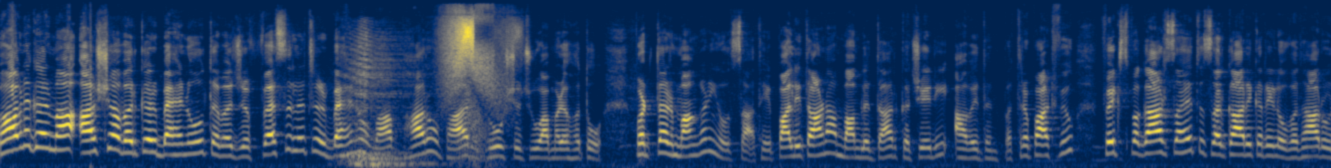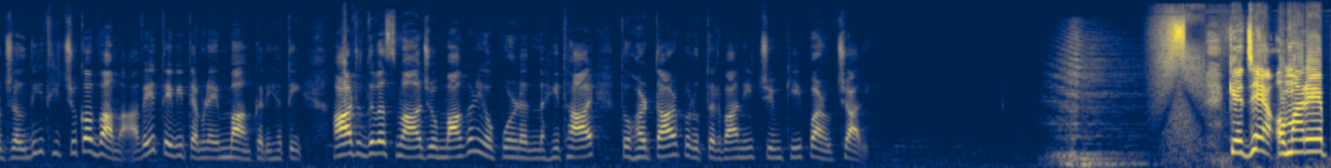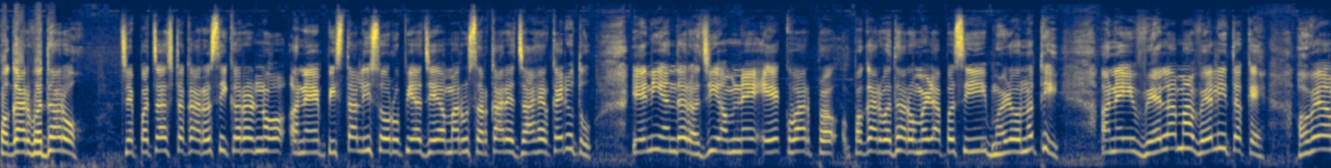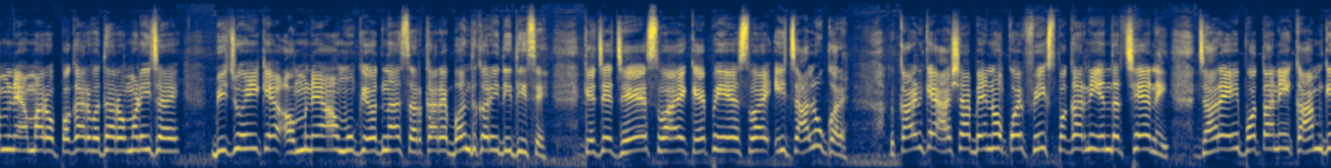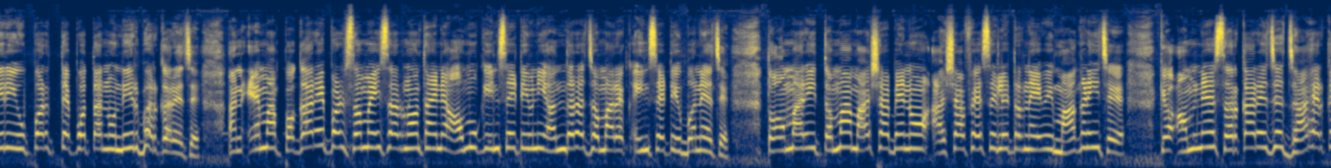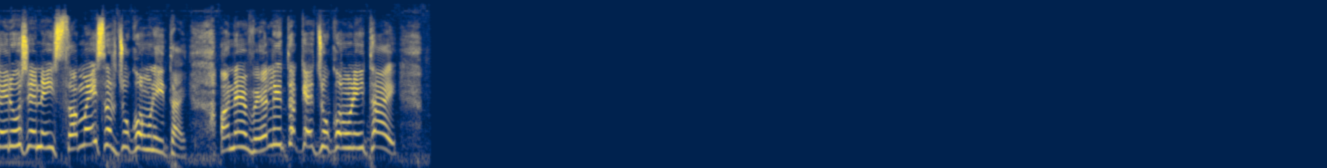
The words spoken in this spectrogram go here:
ભાવનગરમાં આશા વર્કર બહેનો તેમજ ફેસિલિટર બહેનોમાં ભારોભાર રોષ જોવા મળ્યો હતો. પડતર માંગણીઓ સાથે પાલિતાણા મામલતદાર કચેરી આવેદનપત્ર પાઠવ્યું. ફિક્સ પગાર સહિત સરકારે કરેલો વધારો જલ્દીથી ચૂકવવામાં આવે તેવી તેમણે માંગ કરી હતી. આઠ દિવસમાં જો માંગણીઓ પૂર્ણ નહીં થાય, તો હડતાળ પર ઉતરવાની ચીમકી પણ ઉચ્ચારી. કે જે અમારે પગાર વધારો જે પચાસ ટકા રસીકરણનો અને પિસ્તાલીસો રૂપિયા જે અમારું સરકારે જાહેર કર્યું હતું, એની અંદર હજી અમને એકવાર પગાર વધારો મળ્યા પછી મળ્યો નથી. અને એ વહેલામાં વહેલી તકે હવે અમને અમારો પગાર વધારો મળી જાય. બીજું એ કે અમને આ અમુક યોજના સરકારે બંધ કરી દીધી છે કે જે જેએસવાય કેપીએસવાય એ ચાલુ કરે. કારણ કે આશાબેનો કોઈ ફિક્સ પગારની અંદર છે નહીં. જ્યારે એ પોતાની કામગીરી ઉપર તે પોતાનું નિર્ભર કરે છે. અને એમાં પગારે પણ સમયસર ન થાય ને અમુક ઇન્સેટિવની અંદર જ અમારે ઇન્સેટિવ બને છે. તો અમારી તમામ આશાબેનો, આશા ફેસિલિટરને એવી માગણી છે કે અમને સરકારે જે જાહેર કર્યું છે ને એ સમયસર ચૂકવણી થાય. અને વહેલી તકે ચૂકવણી થાય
